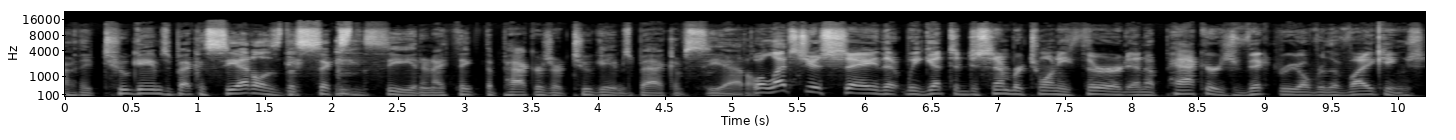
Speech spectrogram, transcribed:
Are they two games back? Because Seattle is the sixth seed, and I think the Packers are two games back of Seattle. Well, let's just say that we get to December 23rd, and a Packers victory over the Vikings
